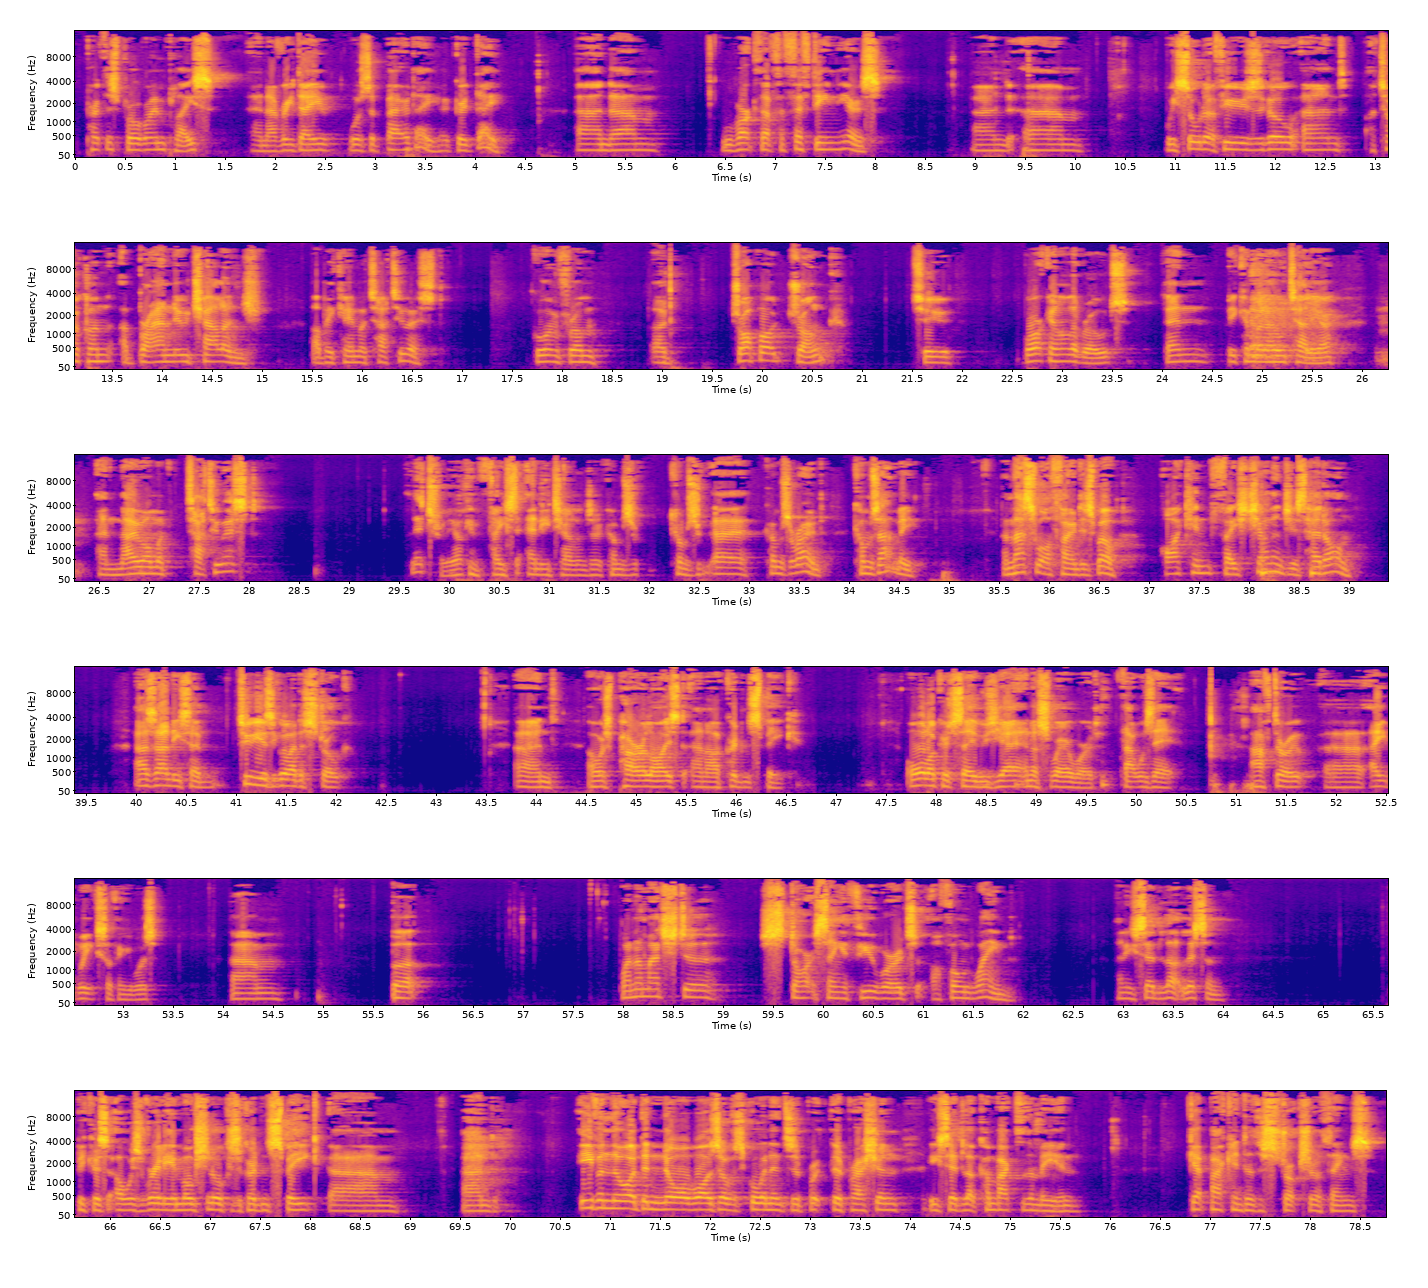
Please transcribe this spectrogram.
put this program in place and every day was a better day, a good day. And, um, we worked that for 15 years. And, um, we sold it a few years ago and I took on a brand new challenge. I became a tattooist. Going from a dropout drunk to working on the roads, then becoming a hotelier, and now I'm a tattooist. Literally, I can face any challenge that comes comes uh, comes around, comes at me, and that's what I found as well. I can face challenges head on as Andy said, two years ago I had a stroke and I was paralyzed and I couldn't speak. All I could say was yeah and a swear word. That was it. After uh, eight weeks, I think it was. Um, but when I managed to start saying a few words, I phoned Wayne and he said, look, listen, because I was really emotional because I couldn't speak. Um, and even though I didn't know I was, I was going into depression. He said, look, come back to the meeting, get back into the structure of things,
